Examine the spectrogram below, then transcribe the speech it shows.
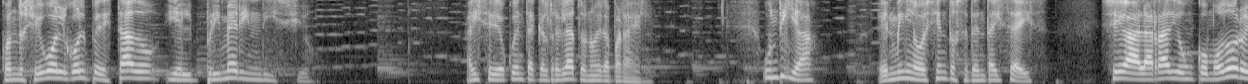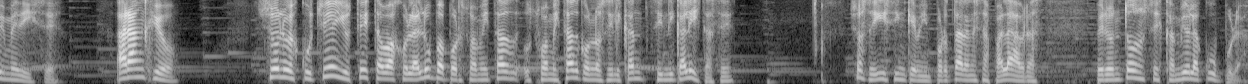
cuando llegó el golpe de Estado y el primer indicio. Ahí se dio cuenta que el relato no era para él. Un día, en 1976, llega a la radio un comodoro y me dice, Arangio, yo lo escuché y usted está bajo la lupa por su amistad, su amistad con los sindicalistas, ¿eh? Yo seguí sin que me importaran esas palabras, pero entonces cambió la cúpula.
